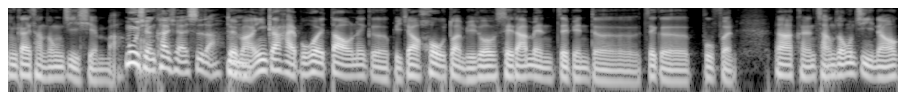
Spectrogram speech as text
应该长中继先吧。目前看起来是的，对吧？应该还不会到那个比较后段，比如说 C 大 man 这边的这个部分，那可能长中继，然后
